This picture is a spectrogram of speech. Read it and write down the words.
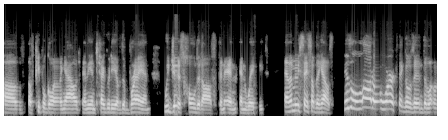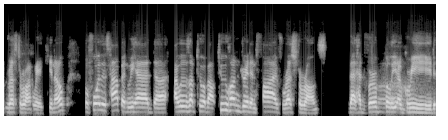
of, of people going out and the integrity of the brand, we just hold it off and, and, and wait. And let me say something else. There's a lot of work that goes into restaurant week. You know, before this happened, we had uh, I was up to about 205 restaurants that had verbally oh. agreed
